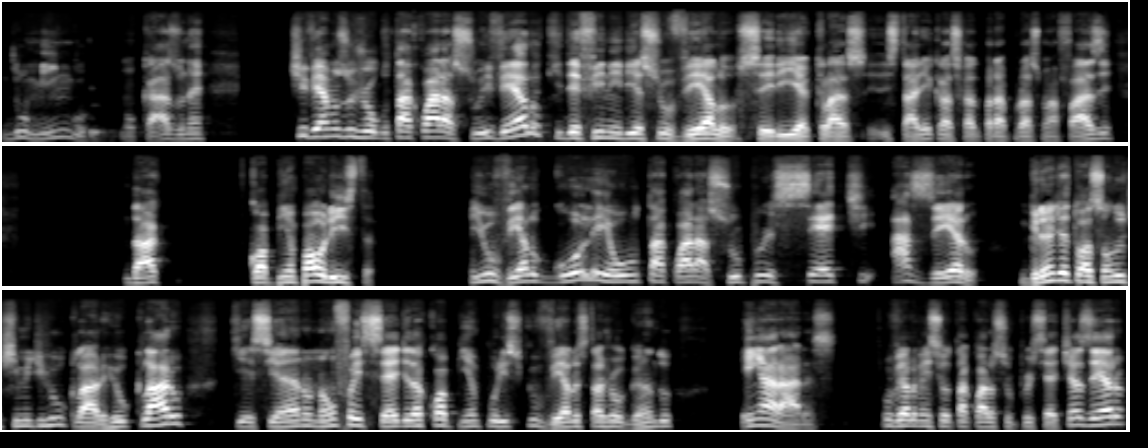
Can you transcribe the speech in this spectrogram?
domingo, no caso, né? Tivemos o jogo Taquaraçu e Velo, que definiria se o Velo seria class... estaria classificado para a próxima fase da Copinha Paulista. E o Velo goleou o Taquaraçu por 7 a 0. Grande atuação do time de Rio Claro. Rio Claro, que esse ano não foi sede da Copinha, por isso que o Velo está jogando em Araras. O Velo venceu o Taquaraçu por 7 a 0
